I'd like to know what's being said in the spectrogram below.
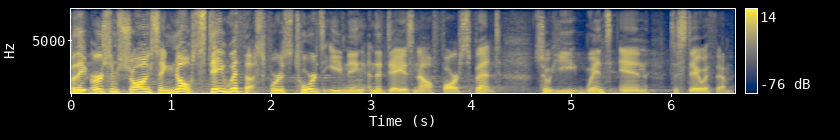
But they urged him strongly, saying, No, stay with us, for it is towards evening, and the day is now far spent. So he went in to stay with them.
